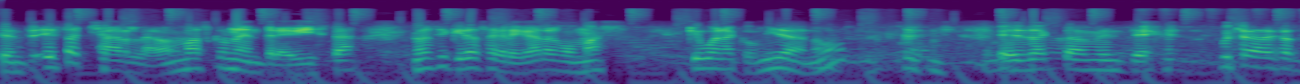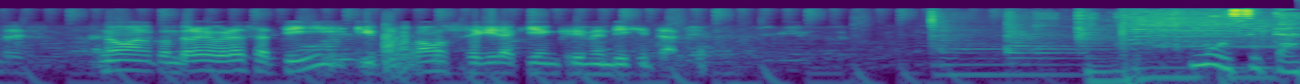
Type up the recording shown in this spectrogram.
esta, charla, más que una entrevista. No sé si quieres agregar algo más. Qué buena comida, ¿no? Exactamente. Muchas gracias, Andrés. No, al contrario, gracias a ti y pues vamos a seguir aquí en Crimen Digital. Música.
